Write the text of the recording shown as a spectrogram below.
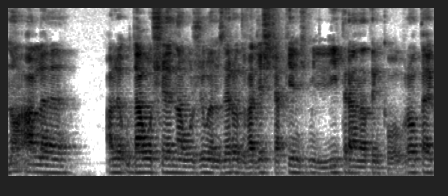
no ale, ale udało się, nałożyłem 0,25 ml na ten kołowrotek.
